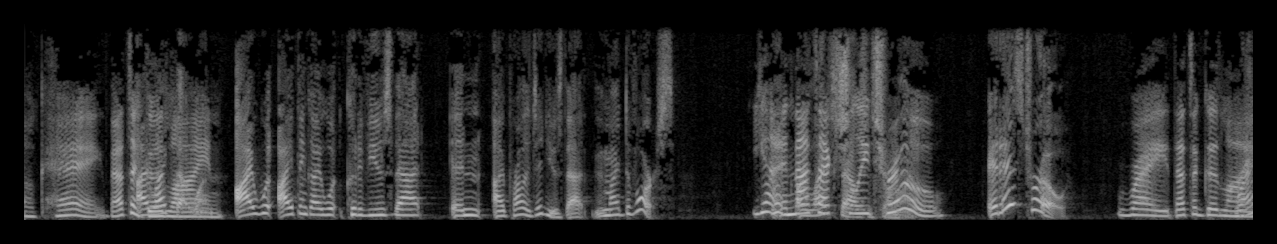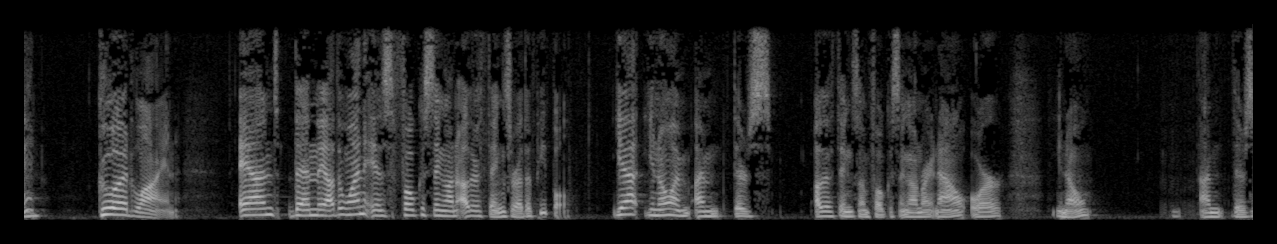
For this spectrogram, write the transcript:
Okay. That's a good like that line. I would. I think I would, could have used that, and I probably did use that in my divorce. Yeah. And that's actually just don't align. true. It is true, Right. That's a good line. right? Good line. And then the other one is focusing on other things or other people. Yeah, you know, I'm. I'm. There's other things I'm focusing on right now, or, you know, I'm there's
